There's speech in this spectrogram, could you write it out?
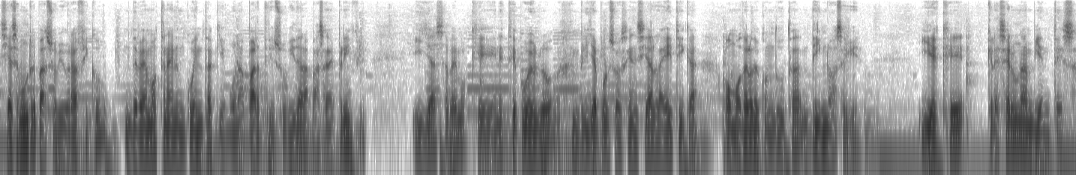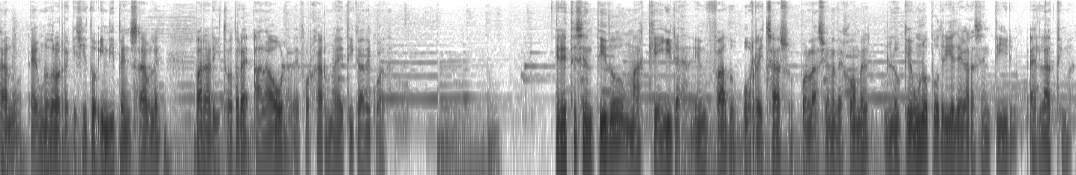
Si hacemos un repaso biográfico, debemos tener en cuenta que buena parte de su vida la pasa en Springfield. Y ya sabemos que en este pueblo brilla por su ausencia la ética o modelo de conducta digno a seguir. Y es que crecer en un ambiente sano es uno de los requisitos indispensables para Aristóteles a la hora de forjar una ética adecuada. En este sentido, más que ira, enfado o rechazo por las acciones de Homer, lo que uno podría llegar a sentir es lástima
